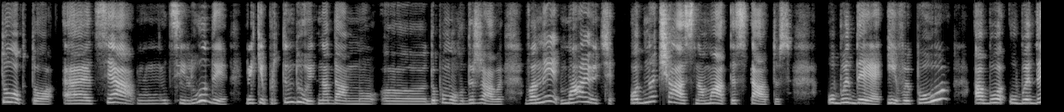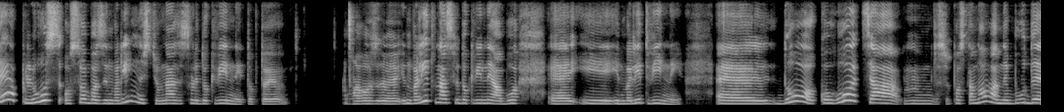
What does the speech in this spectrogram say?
Тобто е, ця, ці люди, які претендують на дану допомогу держави, вони мають одночасно мати статус УБД і ВПО. Або УБД плюс особа з інвалідністю внаслідок війни, тобто е, е, інвалід внаслідок війни або е, інвалід війни. Е, До кого ця постанова не буде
